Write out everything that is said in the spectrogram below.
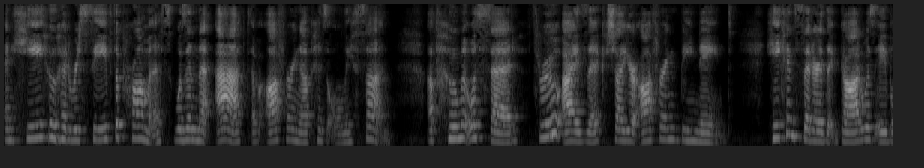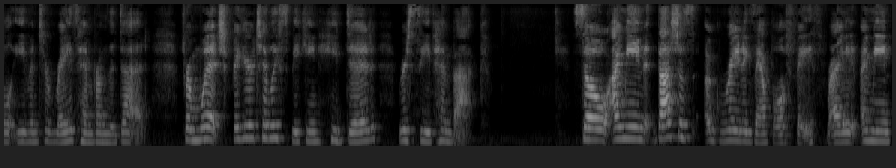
And he who had received the promise was in the act of offering up his only son, of whom it was said, Through Isaac shall your offering be named. He considered that God was able even to raise him from the dead, from which, figuratively speaking, he did receive him back. So, I mean, that's just a great example of faith, right? I mean,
